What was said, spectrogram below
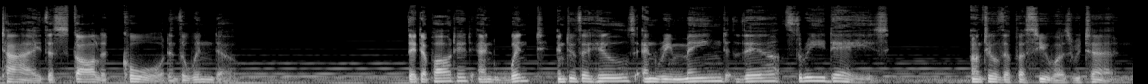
tied the scarlet cord in the window. They departed and went into the hills and remained there three days until the pursuers returned.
